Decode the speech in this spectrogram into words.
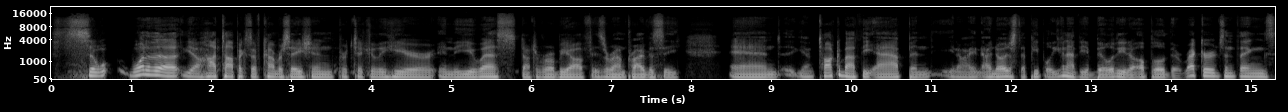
So, one of the you know hot topics of conversation, particularly here in the U.S., Dr. Vorobiof, is around privacy. And you know, talk about the app, and you know, I, I noticed that people even have the ability to upload their records and things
